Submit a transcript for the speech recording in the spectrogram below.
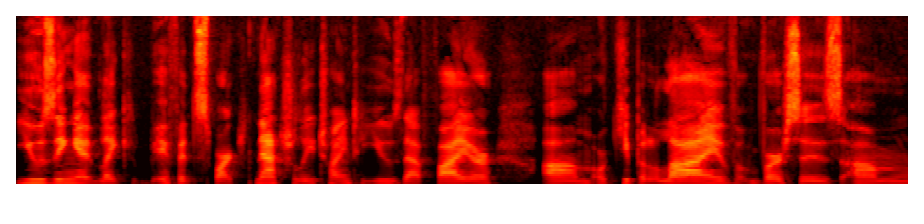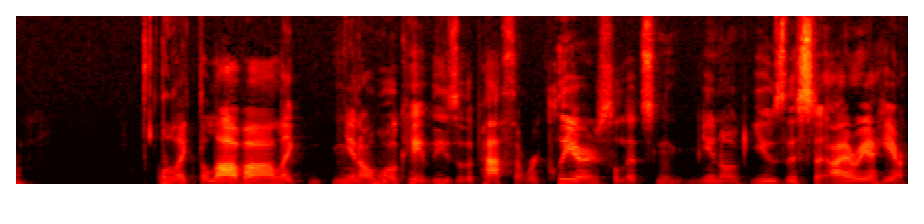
using it, like if it sparked naturally, trying to use that fire um, or keep it alive versus. Um, like the lava like you know okay these are the paths that were clear so let's you know use this area here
